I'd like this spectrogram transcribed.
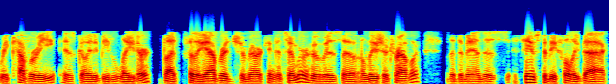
recovery is going to be later. But for the average American consumer who is a, a leisure traveler, the demand is it seems to be fully back.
